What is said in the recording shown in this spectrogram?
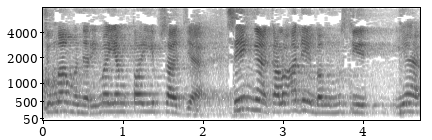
cuma menerima yang thayyib saja. Sehingga kalau ada yang bangun masjid, ya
